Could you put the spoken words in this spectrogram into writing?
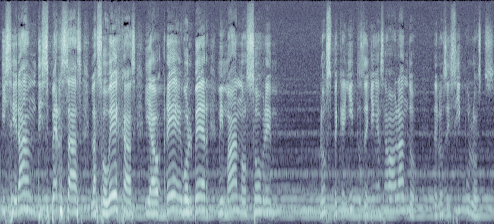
y serán dispersas las ovejas y haré volver mi mano sobre los pequeñitos. ¿De quién estaba hablando? De los discípulos.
